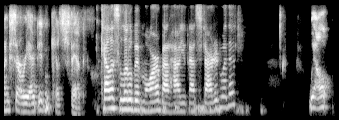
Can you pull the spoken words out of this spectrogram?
I'm sorry, I didn't catch that. Tell us a little bit more about how you got started with it. Well,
